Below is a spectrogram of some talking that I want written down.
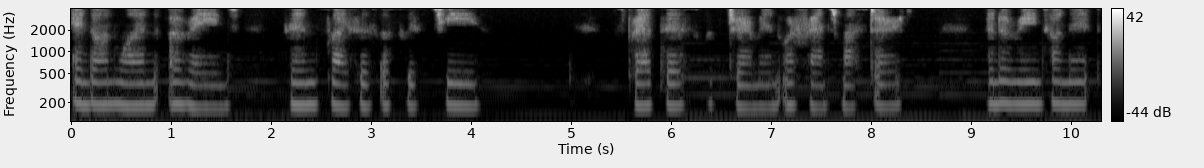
and on one arrange thin slices of Swiss cheese. Spread this with German or French mustard, and arrange on it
